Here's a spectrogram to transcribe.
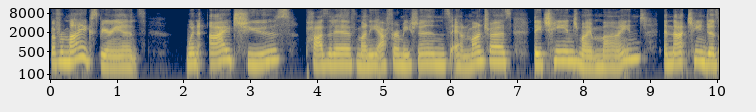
But from my experience, when I choose positive money affirmations and mantras, they change my mind and that changes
